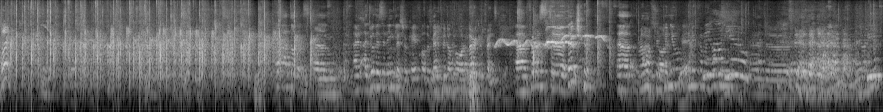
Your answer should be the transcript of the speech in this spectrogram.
Hola a. Um, I, I'll do this in English, okay, for the benefit of our American friends. Uh, first, uh, thank you. Uh, Ramon, can, can you can you come and help me? And, uh, thank you.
